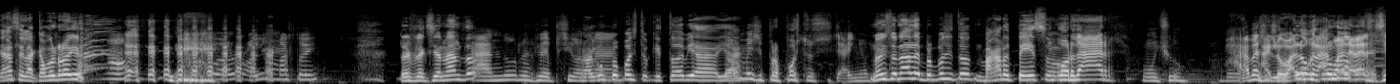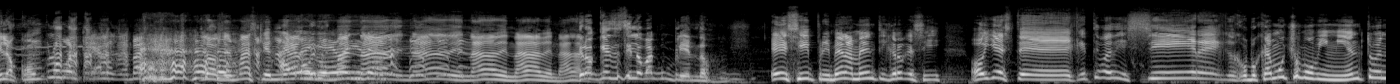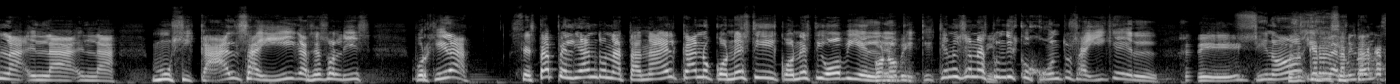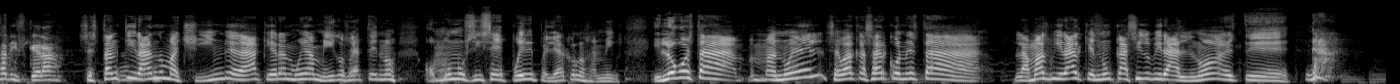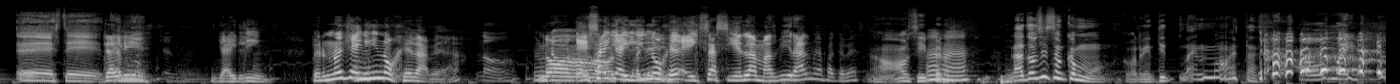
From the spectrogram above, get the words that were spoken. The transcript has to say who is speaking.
Speaker 1: Ya se le acabó el rollo.
Speaker 2: No, yo nomás estoy
Speaker 1: Reflexionando.
Speaker 2: dando, reflexionando.
Speaker 1: ¿Algún propósito que todavía ya...
Speaker 2: No me hice propósitos este año.
Speaker 1: No hizo nada de propósito, bajar de peso.
Speaker 2: Engordar mucho. A ver
Speaker 1: Ay,
Speaker 2: si
Speaker 1: lo va
Speaker 2: cumplo,
Speaker 1: logrando.
Speaker 2: vale, a ver si lo cumplo, porque ya los demás, los demás que me hago, nomás
Speaker 3: dice.
Speaker 2: nada, de nada, de nada, de nada, de nada.
Speaker 1: Creo que ese sí lo va cumpliendo.
Speaker 2: Eh, sí, primeramente, y creo que sí. Oye, este, ¿qué te iba a decir? Eh, como que hay mucho movimiento en la, en la, en la musical ahí, García Solís. Porque mira, se está peleando Natanael Cano con este, con este Obi, el,
Speaker 4: Con
Speaker 2: el
Speaker 4: Obi.
Speaker 2: que, que- que no hicieron hasta
Speaker 4: Sí.
Speaker 2: un disco juntos ahí que el.
Speaker 4: Sí.
Speaker 2: Sí, ¿no?
Speaker 4: Pues es que eran de
Speaker 2: se
Speaker 4: la misma
Speaker 2: están-
Speaker 4: casa disquera.
Speaker 2: Se están tirando machín de edad, que eran muy amigos. Fíjate, no, como uno sí se puede pelear con los amigos. Y luego esta Manuel se va a casar con esta, la más viral que nunca ha sido viral, ¿no? Este. Este.
Speaker 4: Yailin.
Speaker 2: Yailin. Pero no es Yailin Ojeda, ¿verdad?
Speaker 4: No, no.
Speaker 2: esa
Speaker 4: no,
Speaker 2: Yailin
Speaker 4: no,
Speaker 2: Ojeda, esa sí es la más viral, mira, para que veas.
Speaker 1: No, sí, pero... Las dos sí son como corrientitas. No, estas.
